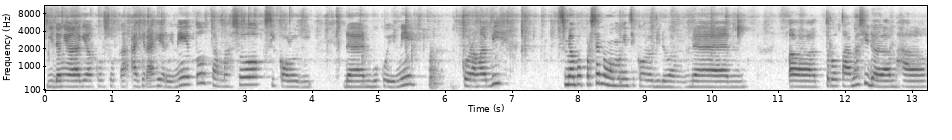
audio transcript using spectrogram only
bidang yang lagi aku suka akhir-akhir ini itu termasuk psikologi. Dan buku ini kurang lebih 90% ngomongin psikologi doang. Dan eh, terutama sih dalam hal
